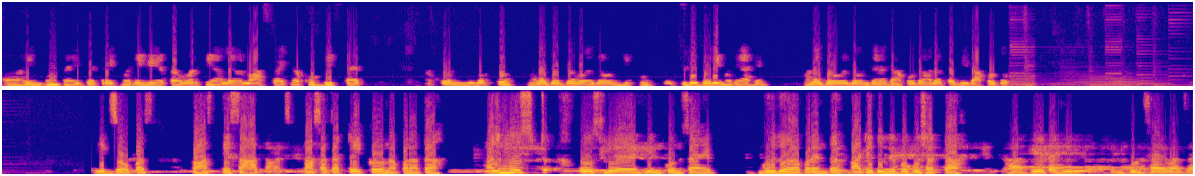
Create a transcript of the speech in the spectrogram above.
हेमकुंड साईडच्या ट्रेकमध्ये हे आता वरती आल्यावर लास्ट साईडला खूप दिसत आहेत. आपण मी बघतो मला जर जवळ जाऊन हे खूप ऍक्च्युली दरीमध्ये आहे मला जवळ जाऊन त्यांना दाखवता आलं तर मी दाखवतो. एक जवळपास पाच ते सहा तास तासाचा ट्रेक करून आपण आता ऑलमोस्ट पोहोचलोय हेमकुंड साहेब गुरुद्वारापर्यंत. पाठी तुम्ही बघू शकता. हा गेट आहे हेमकुंड साहेबाचा.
